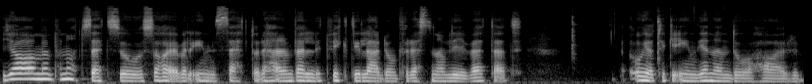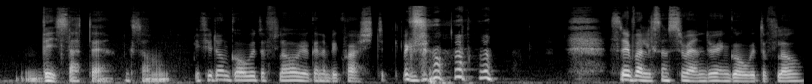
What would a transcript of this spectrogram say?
Ja, men på något sätt så, så har jag väl insett, och det här är en väldigt viktig lärdom för resten av livet, att och jag tycker Indien ändå har visat det. Liksom, if you don't go with the flow you're gonna be crushed. Liksom. så det är bara liksom surrender and go with the flow.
